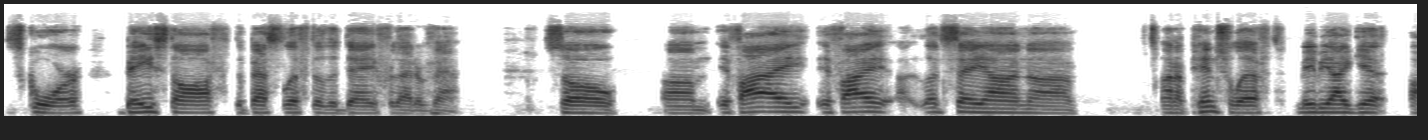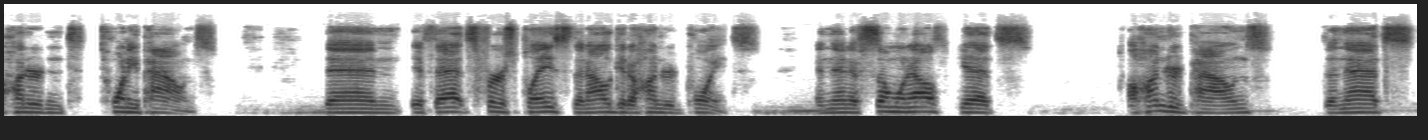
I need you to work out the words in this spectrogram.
score based off the best lift of the day for that event so um, if I if I let's say on uh, on a pinch lift, maybe I get 120 pounds. Then if that's first place, then I'll get 100 points. And then if someone else gets 100 pounds, then that's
